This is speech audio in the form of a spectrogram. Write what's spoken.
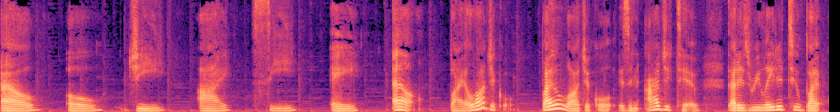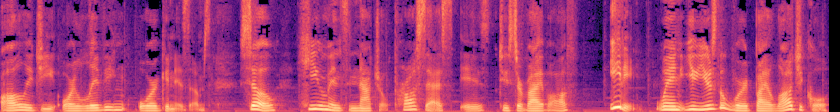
L O G I C A L biological. Biological is an adjective that is related to biology or living organisms. So, humans' natural process is to survive off eating. When you use the word biological,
